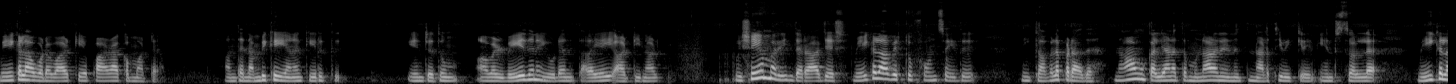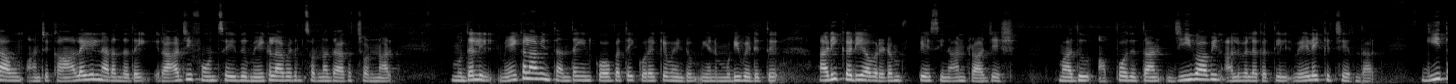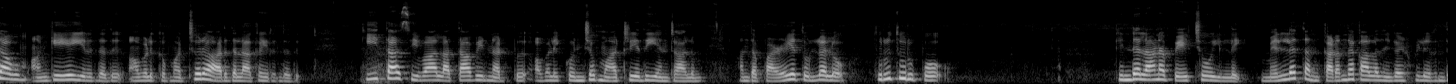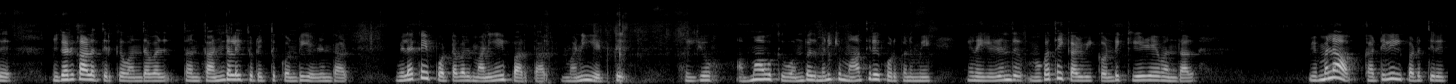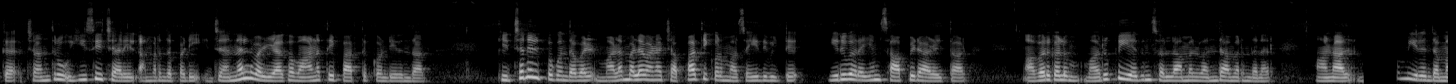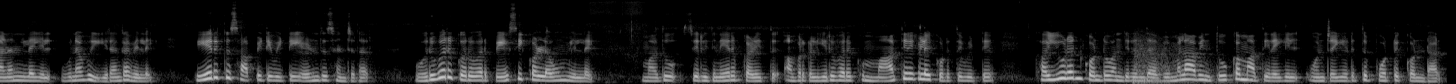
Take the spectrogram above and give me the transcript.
மேகலாவோட வாழ்க்கையை பாழாக்க மாட்டேன் அந்த நம்பிக்கை எனக்கு இருக்கு என்றதும் அவள் வேதனையுடன் தலையை ஆட்டினாள். விஷயம் அறிந்த ராஜேஷ் மேகலாவிற்கு ஃபோன் செய்து நீ கவலைப்படாத நான் உன் கல்யாணத்தை முன்னால் நின்று நடத்தி வைக்கிறேன் என்று சொல்ல மேகலாவும் அன்று காலையில் நடந்ததை ராஜி ஃபோன் செய்து மேகலாவிடம் சொன்னதாக சொன்னாள். முதலில் மேகலாவின் தந்தையின் கோபத்தை குறைக்க வேண்டும் என முடிவெடுத்து அடிக்கடி அவரிடம் பேசினான் ராஜேஷ். மது அப்போது தான் ஜீவாவின் அலுவலகத்தில் வேலைக்குச் சேர்ந்தாள். கீதாவும் அங்கேயே இருந்தது. அவளுக்கு மற்றொரு ஆறுதலாக இருந்தது. கீதா சிவா லதாவின் நட்பு அவளை கொஞ்சம் மாற்றியது என்றாலும் அந்த பழைய துள்ளலோ துருதுருப்போ கிண்டலான பேச்சோ இல்லை. மெல்ல தன் கடந்த கால நிகழ்விலிருந்து நிகழ்காலத்திற்கு வந்தவள் தன் கண்களை துடைத்து கொண்டு எழுந்தாள். விளக்கை போட்டவள் மணியை பார்த்தாள். மணி எட்டு. ஐயோ அம்மாவுக்கு ஒன்பது மணிக்கு மாத்திரை கொடுக்கணுமே. என எழுந்து முகத்தை கழுவிக்கொண்டு கீழே வந்தாள். விமலா கட்டிலில் படுத்திருக்க சந்துரு ஈசி சேரில் அமர்ந்தபடி ஜன்னல் வழியாக வானத்தை பார்த்து கொண்டிருந்தாள். கிச்சனில் புகுந்தவள் மலமளவென சப்பாத்தி குருமா செய்துவிட்டு இருவரையும் சாப்பிட அழைத்தாள். அவர்களும் மறுப்பு ஏதும் சொல்லாமல் வந்து அமர்ந்தனர். ஆனால் இருந்த மனநிலையில் உணவு இறங்கவில்லை. பேருக்கு சாப்பிட்டுவிட்டு எழுந்து சென்றனர். ஒருவருக்கொருவர் பேசிக்கொள்ளவும் இல்லை. மது சிறிது நேரம் கழித்து அவர்கள் இருவருக்கும் மாத்திரைகளை கொடுத்துவிட்டு கையுடன் கொண்டு வந்திருந்த விமலாவின் தூக்க மாத்திரையில் ஒன்றை எடுத்து போட்டுக்கொண்டாள்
